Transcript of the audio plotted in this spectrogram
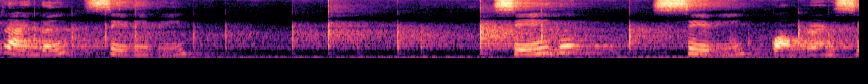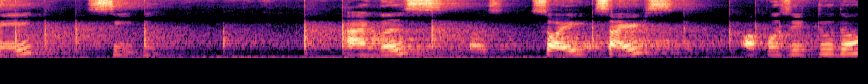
triangle CDB seg CD congruent seg CB angles uh, side, sides opposite to the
